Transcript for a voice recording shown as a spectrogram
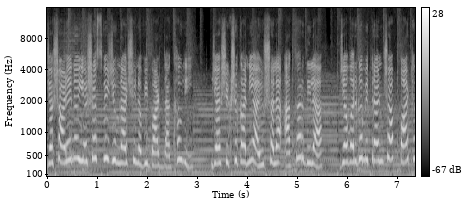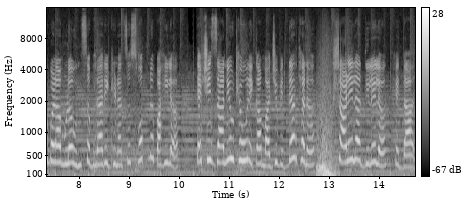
ज्या शाळेनं यशस्वी जीवनाची नवी वाट दाखवली ज्या शिक्षकांनी आयुष्याला आकार दिला ज्या वर्गमित्रांच्या पाठबळामुळे उंच भरारी घेण्याचं स्वप्न पाहिलं त्याची जाणीव ठेवून एका माजी विद्यार्थ्यानं शाळेला दिलेलं हे दान.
